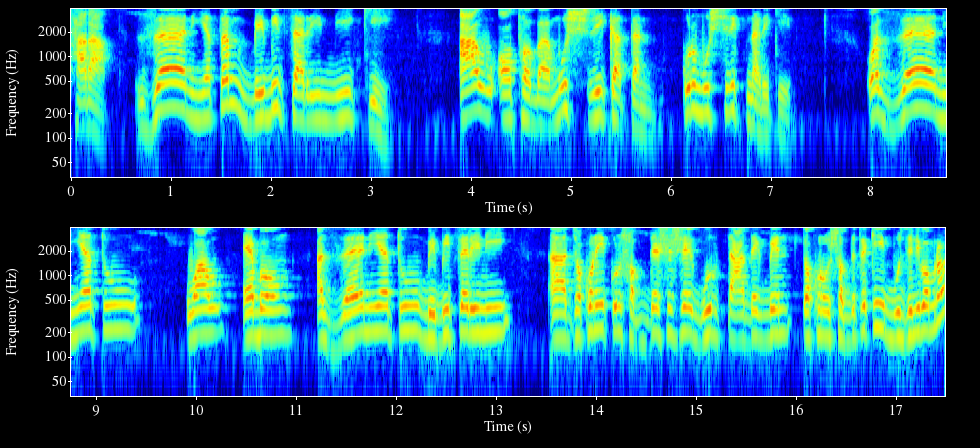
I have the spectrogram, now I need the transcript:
ছাড়া জানিয়াতান বেবিচারিণীকে আও অথবা মুশরিকাতান কোন মুশরিক নারীকে ওয়াজানিয়াতু ওয়াও এবং আজানিয়াতু বেবিচারিণী আহ, যখনই কোনো শব্দের শেষে গুল তা দেখবেন তখন ওই শব্দটা কি বুঝে নিব আমরা?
